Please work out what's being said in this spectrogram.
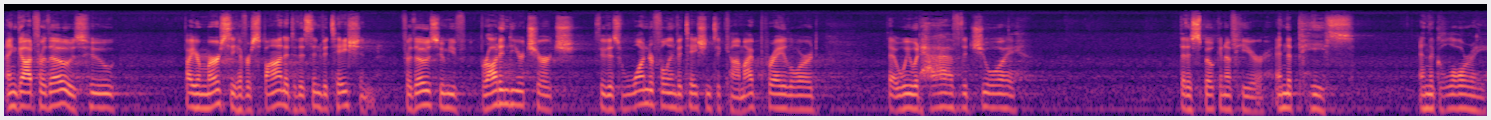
And God, for those who, by your mercy, have responded to this invitation, for those whom you've brought into your church through this wonderful invitation to come, I pray, Lord, that we would have the joy that is spoken of here, and the peace, and the glory.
